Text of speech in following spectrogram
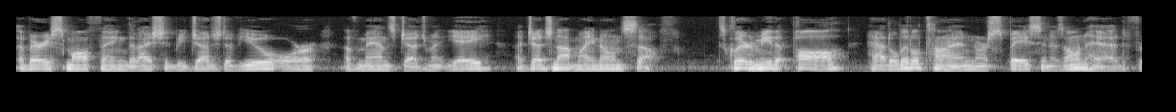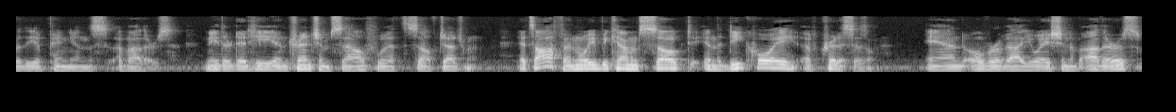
a very small thing that I should be judged of you or of man's judgment. Yea, I judge not mine own self. It's clear to me that Paul had little time nor space in his own head for the opinions of others. Neither did he entrench himself with self judgment. It's often we become soaked in the decoy of criticism and over evaluation of others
